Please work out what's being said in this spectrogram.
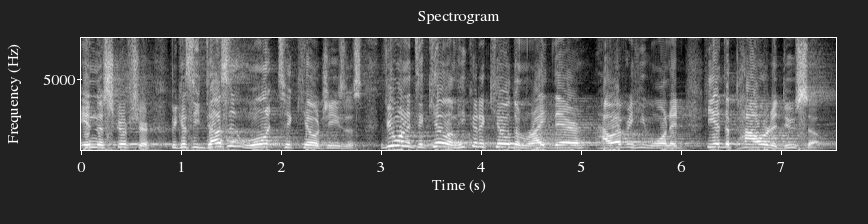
in the scripture, because he doesn't want to kill Jesus. If he wanted to kill him, he could have killed him right there, however he wanted. He had the power to do so.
